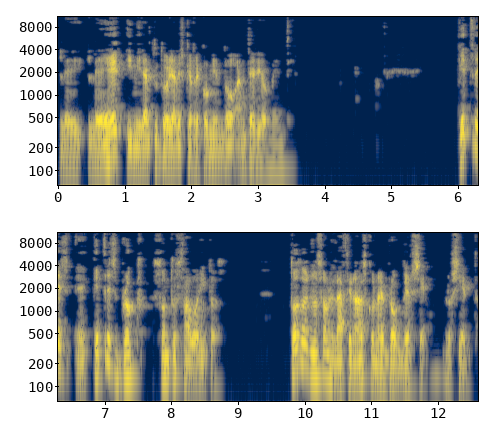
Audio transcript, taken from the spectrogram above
leed y mirad tutoriales que recomiendo anteriormente. ¿Qué tres, eh, ¿Qué tres blogs son tus favoritos? Todos no son relacionados con el blog del SEO, lo siento.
